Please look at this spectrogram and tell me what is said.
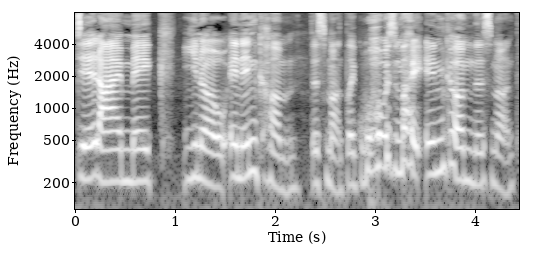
did I make, you know, an income this month? Like, what was my income this month?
